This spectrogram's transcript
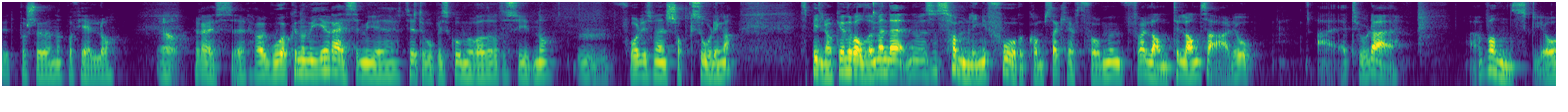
Ute på sjøen og på fjellet og ja. reiser. Har god økonomi og reiser mye til tropiske områder og til Syden òg. Mm. får liksom den sjokksolinga. Spiller nok en rolle, men det, når samling i forekomst av kreftformer fra land til land, så er det jo Jeg tror det er, er vanskelig å,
